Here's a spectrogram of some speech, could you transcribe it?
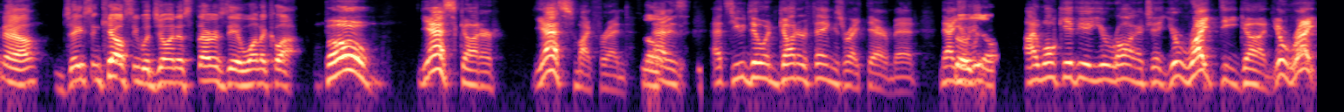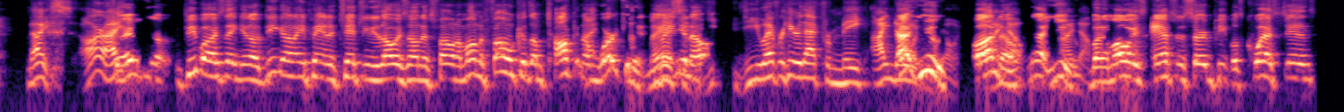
now, Jason Kelce will join us Thursday at 1 o'clock. Boom. Yes, Gunner. Yes, my friend. So- that is that's you doing Gunner things right there, man. Now So, you, you know, I won't give you you're wrong. Actually, you're right, D Gunn. You're right. Nice. All right. So, know, people always saying, you know, D Gunn ain't paying attention. He's always on his phone. I'm on the phone because I'm talking. I'm working it, man. Listen, you know, do you ever hear that from me? I know not you. Oh, I I know, know. not I you. know. But I'm always answering certain people's questions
